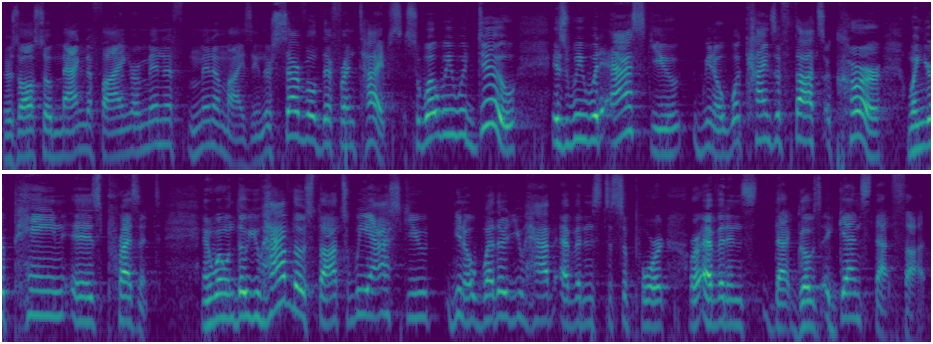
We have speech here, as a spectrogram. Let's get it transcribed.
There's also magnifying or minimizing. There's several different types. So what we would do is we would ask you, you know, what kinds of thoughts occur when your pain is present. And when though you have those thoughts, we ask you, you know, whether you have evidence to support or evidence that goes against that thought.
